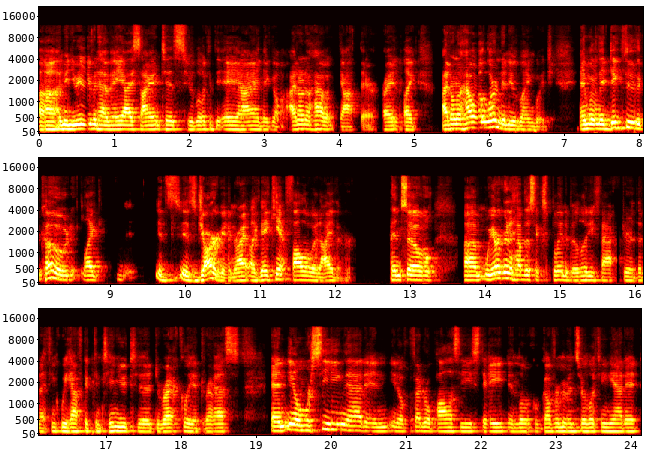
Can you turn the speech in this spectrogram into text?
Uh, I mean, you even have AI scientists who look at the AI and they go, I don't know how it got there, right? Like, I don't know how it learned a new language. And when they dig through the code, like it's it's jargon, right? Like they can't follow it either. And so um, we are going to have this explainability factor that I think we have to continue to directly address. And you know, we're seeing that in you know federal policy, state and local governments are looking at it.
